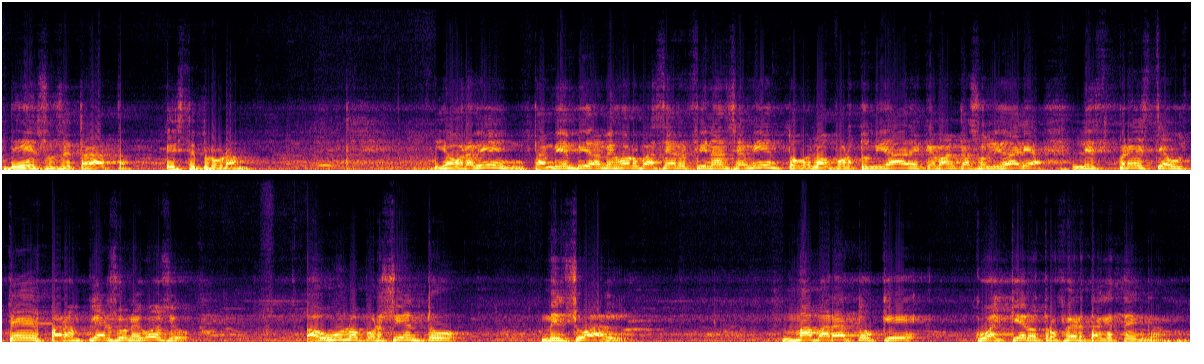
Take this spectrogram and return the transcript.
De eso se trata este programa. Y ahora bien, también Vida Mejor va a ser financiamiento, la oportunidad de que Banca Solidaria les preste a ustedes para ampliar su negocio a un 1% mensual, más barato que cualquier otra oferta que tengan.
